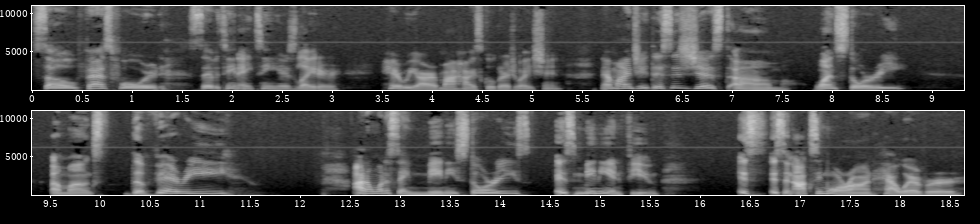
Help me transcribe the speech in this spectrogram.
So, fast forward 17, 18 years later, here we are at my high school graduation. Now, mind you, this is just um, one story amongst the very, I don't want to say many stories, it's many and few. It's, it's an oxymoron. However,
